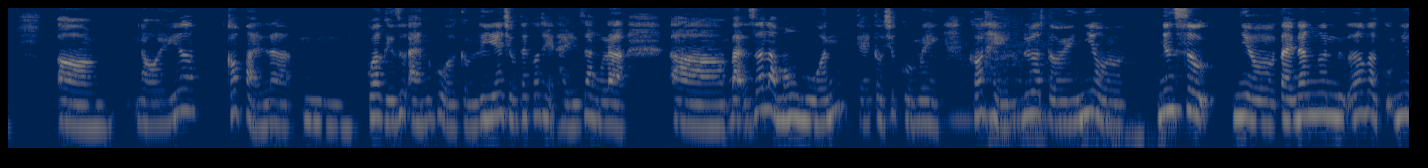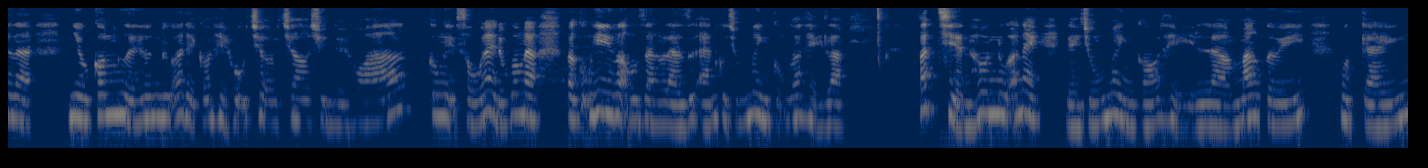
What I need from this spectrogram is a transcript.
Uh, nói uh, có phải là um, qua cái dự án của Cẩm Ly ấy chúng ta có thể thấy rằng là uh, bạn rất là mong muốn cái tổ chức của mình có thể đưa tới nhiều nhân sự nhiều tài năng hơn nữa và cũng như là nhiều con người hơn nữa để có thể hỗ trợ cho chuyển đổi hóa công nghệ số này đúng không nào? Và cũng hy vọng rằng là dự án của chúng mình cũng có thể là phát triển hơn nữa này để chúng mình có thể là mang tới một cái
